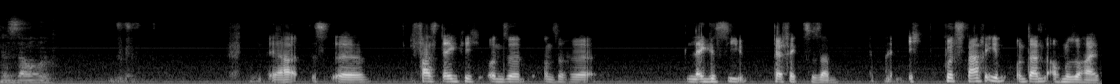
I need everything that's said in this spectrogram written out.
Der Sauhut. Ja, das äh, fasst, denke ich, unsere, unsere Legacy perfekt zusammen. Ich kurz nach ihm und dann auch nur so halb.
